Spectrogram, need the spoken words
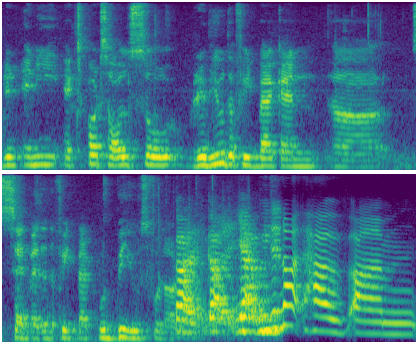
did any experts also review the feedback and uh, said whether the feedback would be useful or Got not? it, got it. Yeah, we did not have um,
